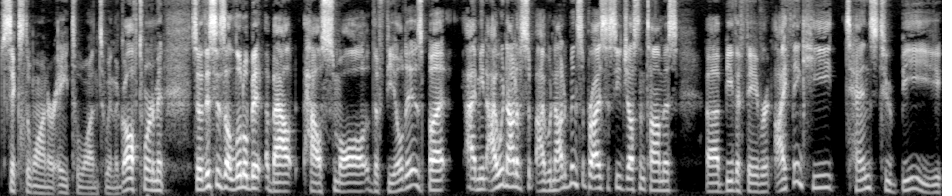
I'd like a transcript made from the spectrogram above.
six to one or eight to one to win the golf tournament. So this is a little bit about how small the field is, but I mean, I would not have I would not have been surprised to see Justin Thomas uh, be the favorite. I think he tends to be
